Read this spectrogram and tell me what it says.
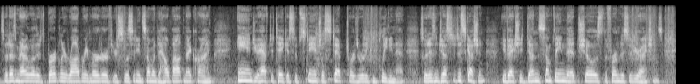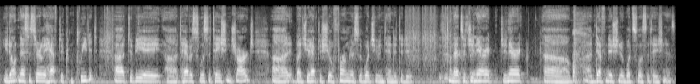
So it doesn't matter whether it's burglary, robbery, murder, if you're soliciting someone to help out in that crime and you have to take a substantial step towards really completing that. So it isn't just a discussion. You've actually done something that shows the firmness of your actions. You don't necessarily have to complete it uh, to be a uh, to have a solicitation charge, uh, but you have to show firmness of what you intended to do. And that's a generic generic uh, uh, definition of what solicitation is.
